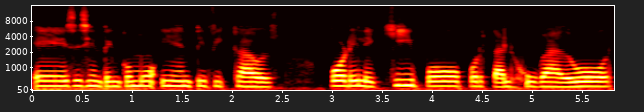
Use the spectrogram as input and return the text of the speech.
eh, se sienten como identificados por el equipo, por tal jugador,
